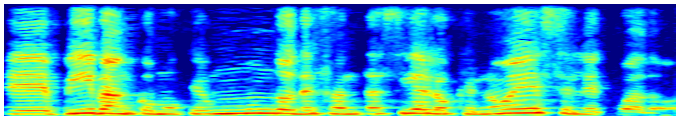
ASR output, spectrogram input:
eh, vivan como que un mundo de fantasía, lo que no es el Ecuador.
